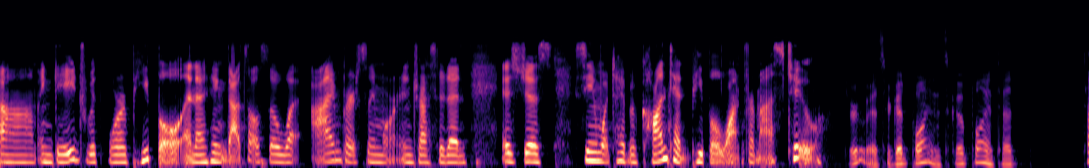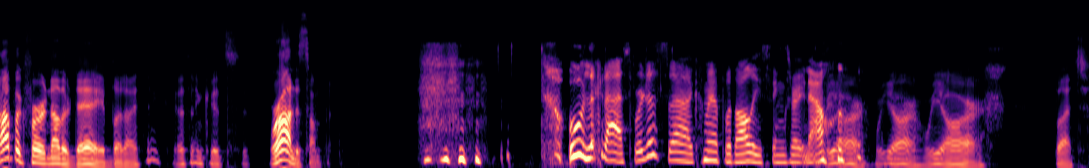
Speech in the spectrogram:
um, engage with more people. And I think that's also what I'm personally more interested in is just seeing what type of content people want from us too. True. It's a good point. It's a good point. That topic for another day, but I think I think it's we're on to something. Ooh, look at us. We're just uh, coming up with all these things right now. We are. We are. We are. But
